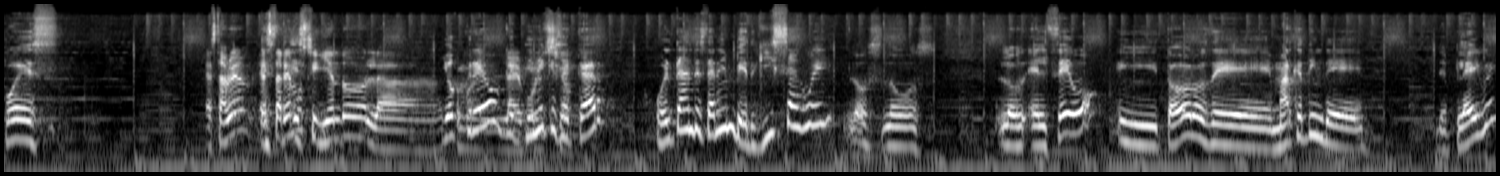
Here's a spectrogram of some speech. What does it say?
Pues. Estaré- estaremos es- siguiendo la. Yo creo la que tiene que sacar. Ahorita han de estar en verguiza, güey. Los, los, los. El CEO y todos los de marketing de. De Play, güey.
